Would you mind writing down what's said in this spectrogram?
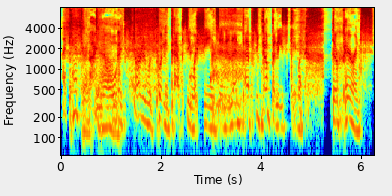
I can't turn it I down. know. It started with putting Pepsi machines in, and then Pepsi companies came in. Their parents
